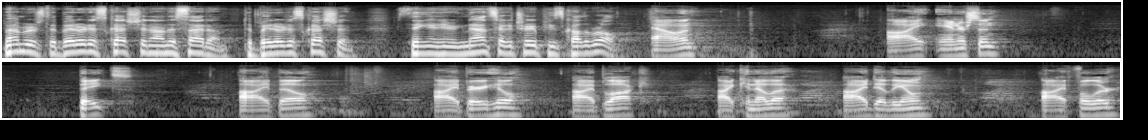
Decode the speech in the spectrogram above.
Members, debate or discussion on this item? Debate or discussion? Seeing and hearing none, Secretary, please call the roll. Allen. I. Anderson. Bates. I. Beall. I. Berryhill. I. Block. I. Cannella. I. De Leon. I. Fuller.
